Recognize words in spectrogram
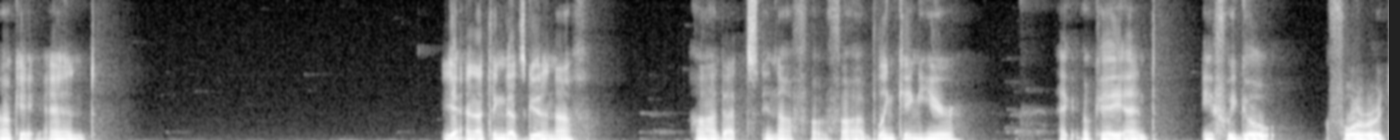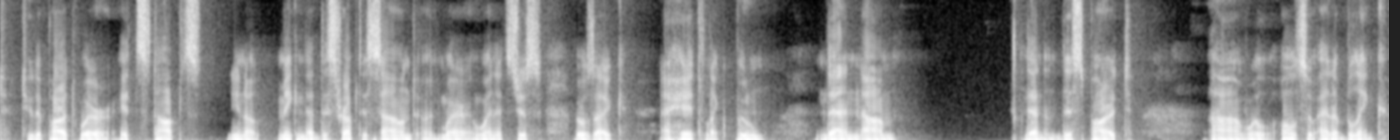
Okay and yeah and I think that's good enough. Uh, that's enough of uh, blinking here. Okay and if we go forward to the part where it stops you know making that disruptive sound and where when it's just goes like a hit like boom then um, then on this part uh, we'll also add a blink.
